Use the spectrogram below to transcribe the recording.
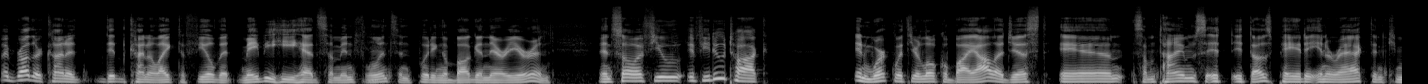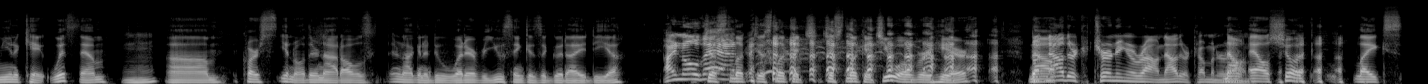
my brother kind of did kind of like to feel that maybe he had some influence in putting a bug in their ear, and and so if you if you do talk and work with your local biologist, and sometimes it, it does pay to interact and communicate with them. Mm-hmm. Um, of course, you know they're not always they're not going to do whatever you think is a good idea. I know that. Just look, just look at just look at you over here. but now, they're turning around. Now they're coming around. Now around. Al Shook likes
